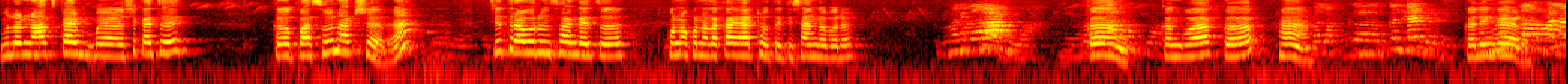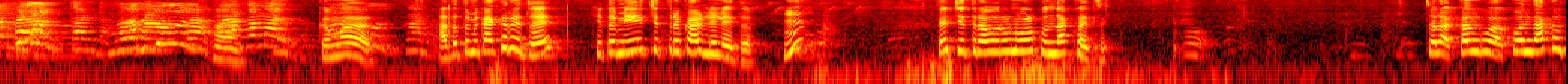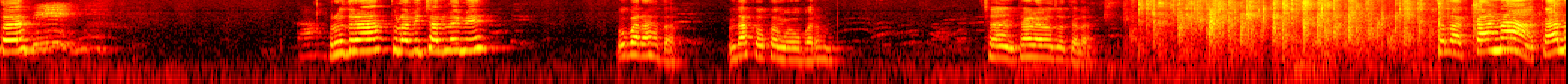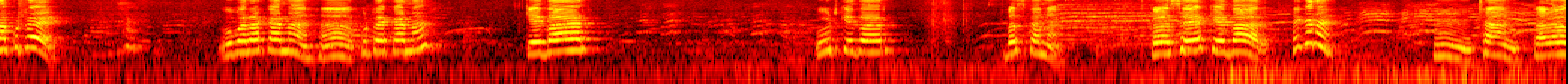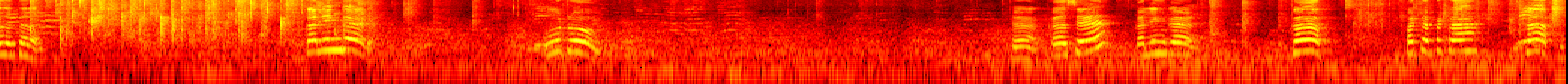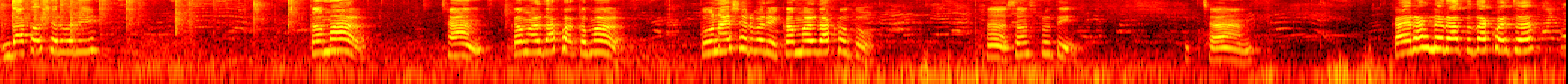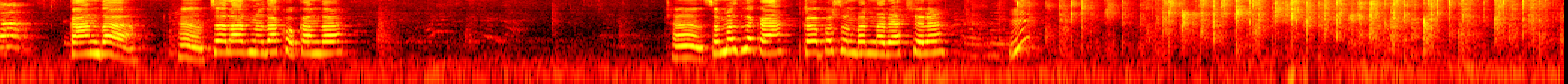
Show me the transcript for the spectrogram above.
मुलांना आज काय शिकायचं आहे क पासून अक्षर हां? चित्रावरून सांगायचं. कोणाकोणाला काय आठवतं ते सांगा बरं. कंग कंगवा कप हां. कलिंगड. हां. कमर आता तुम्ही काय करायचं आहे इथं मी चित्र काढलेलं आहे इथं. त्या चित्रावरून ओळखून दाखवायचं चला कंगवा कोण दाखवतंय? रुद्रा तुला विचारलंय मी? उभा राहता दाखव कंगवा उभा राहून. छान टाळ्या वाजव त्याला. चला काना काना कुठे? आहे उभा राहा काना. हां कुठे आहे काना? केदार? उठ केदार. बस काना कसे केदार. हे का ना? हम्म, छान. टाळ्या वाजत कलिंगड. उठ ओम. हां कसे कलिंगड. कप. पटापटा. कप. दाखव शर्वरी. कमळ. छान. कमळ दाखवा कमळ. तो नाही शर्वरी कमळ दाखवतो. हां संस्कृती. छान. काय राहिलं रे आता दाखवायचं? कांदा. हां चल आरण दाखव कांदा. छान. समजलं का? क पासून बनणारे अक्षर?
